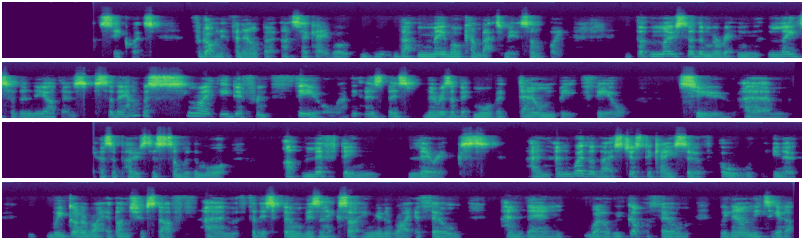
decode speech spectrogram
sequence forgotten it for now, but that's okay. Well, that may well come back to me at some point. But most of them were written later than the others, so they have a slightly different feel. I think there's there's there is a bit more of a downbeat feel to, um, as opposed to some of the more uplifting lyrics. And and whether that's just a case of oh, you know, we've got to write a bunch of stuff um, for this film. Isn't it exciting? We're going to write a film and then well we've got the film. We now need to get up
